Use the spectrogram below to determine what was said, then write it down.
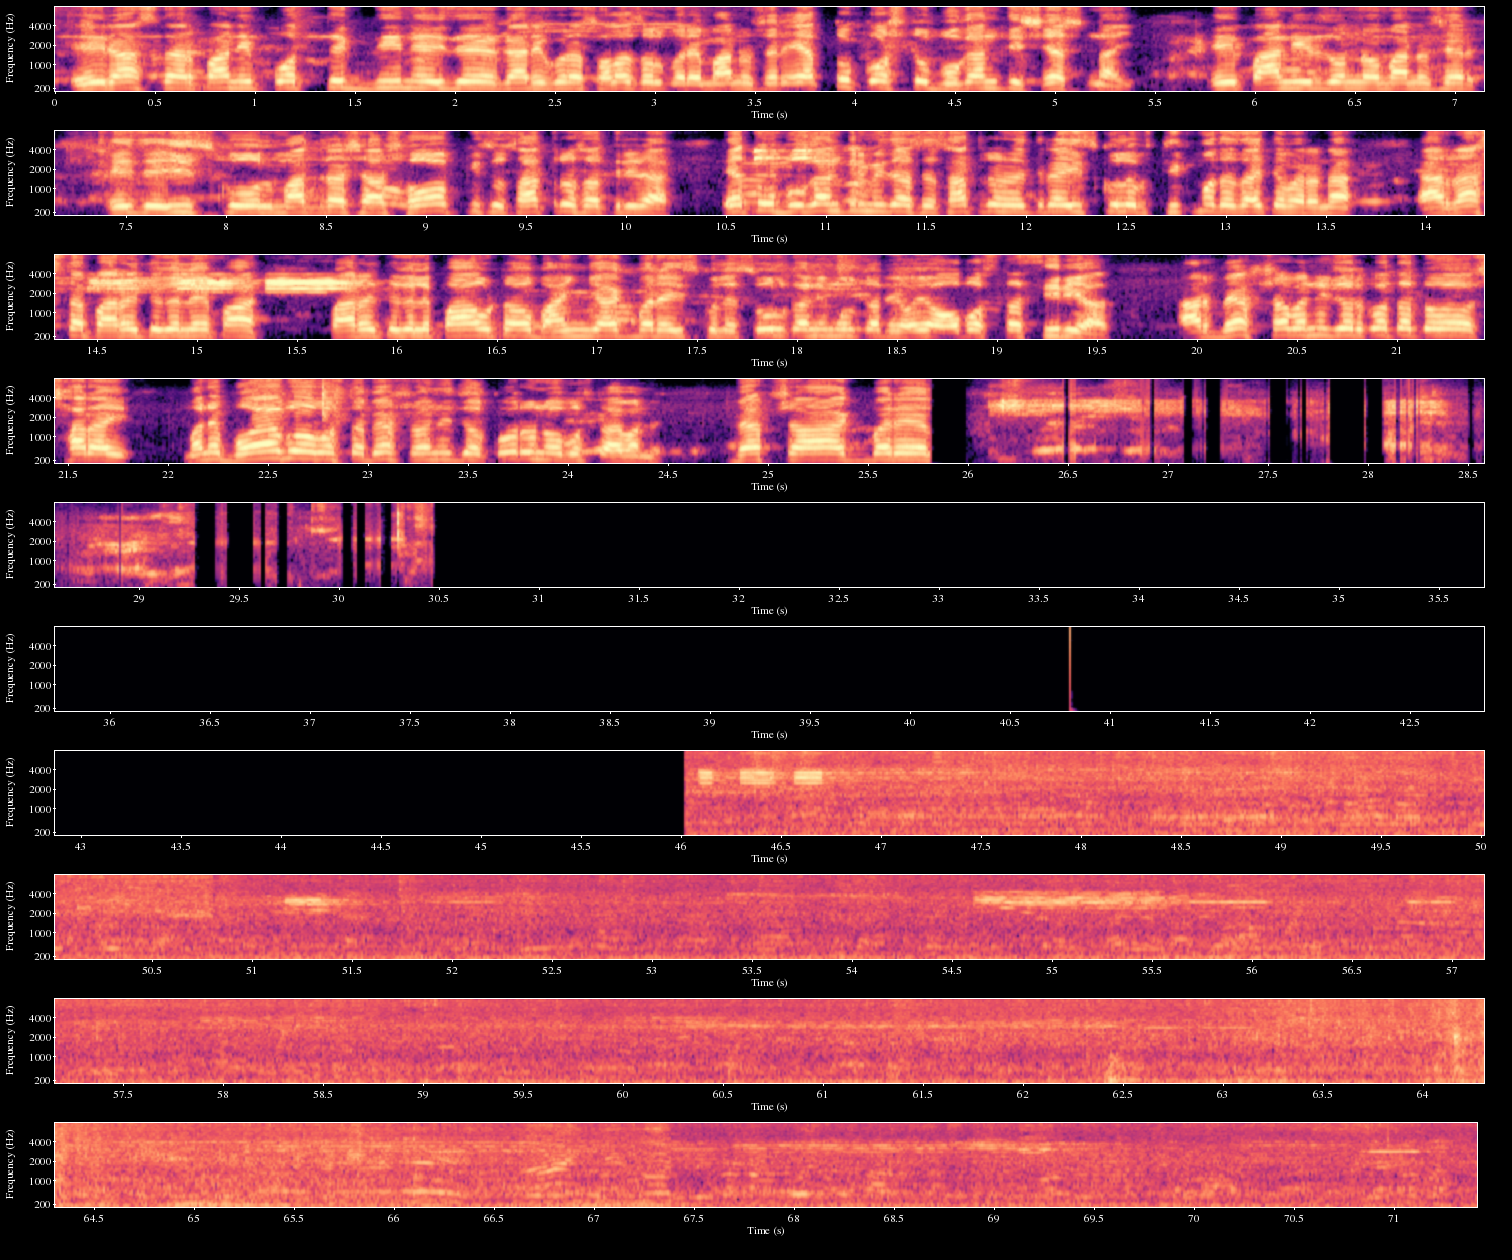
এই রাস্তার পানি প্রত্যেক দিন এই যে গাড়ি ঘোড়া চলাচল করে, মানুষের এত কষ্ট, ভোগান্তি শেষ নাই। এই পানির জন্য মানুষের এই যে স্কুল, মাদ্রাসা সব কিছু ছাত্রছাত্রীরা এত ভোগান্তির মধ্যে আছে, ছাত্রছাত্রীরা স্কুলে ঠিক মতো যাইতে পারে না। আর রাস্তা পার হইতে গেলে পার হইতে গেলে পাওটাও ভাঙ্গা একবারে স্কুলে, চুলকানি মুলকানি ওই অবস্থা সিরিয়াস। আর ব্যবসা বাণিজ্যের কথা তো ছাড়াই মানে ভয়াবহ অবস্থা, ব্যবসা বাণিজ্য করুন অবস্থা মানে ব্যবসা একবারে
